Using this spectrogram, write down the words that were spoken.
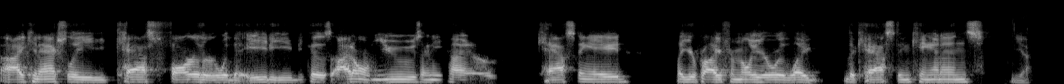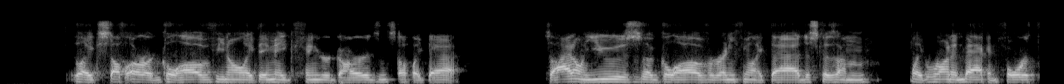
I can actually cast farther with the 80 because I don't use any kind of casting aid. Like you're probably familiar with like the casting cannons. Yeah. Like stuff or a glove, you know, like they make finger guards and stuff like that. So I don't use a glove or anything like that just because I'm like running back and forth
